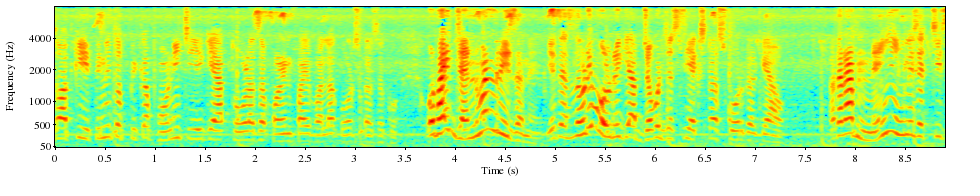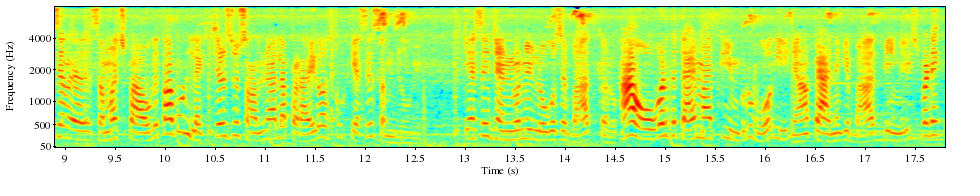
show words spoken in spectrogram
तो आपकी इतनी तो पिकअप होनी चाहिए कि आप थोड़ा सा पॉइंट फाइव वाला कोर्स कर सको। और भाई जेनवन रीजन है। ये तो ऐसा थोड़ी बोल रही कि आप ज़बरदस्ती एक्स्ट्रा स्कोर करके आओ। अगर आप नहीं इंग्लिश अच्छी से समझ पाओगे तो आप उन लेक्चर्स जो सामने वाला पढ़ाएगा, उसको कैसे समझोगे? कैसे जेनवनली लोगों से बात करो हाँ ओवर द टाइम आपकी इंप्रूव होगी। यहाँ पे आने के बाद भी इंग्लिश बट एक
